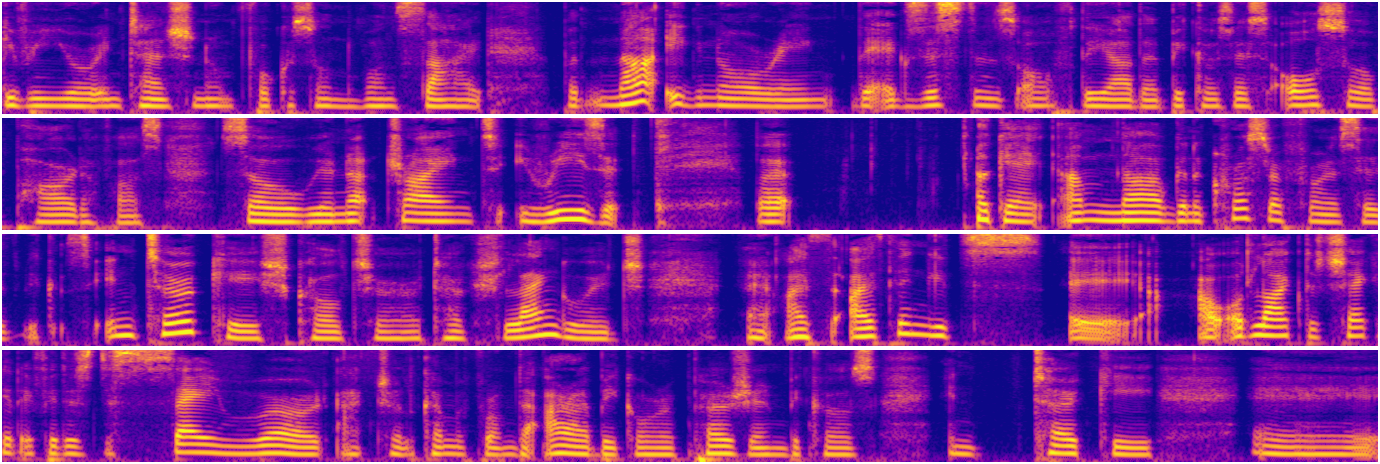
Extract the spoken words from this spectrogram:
giving your intention and focus on one side, but not ignoring the existence of the other because it's also a part of us. So we're not trying to erase it. But okay, I'm now going to cross reference it because in Turkish culture, Turkish language, uh, I th- I think it's uh, I would like to check it if it is the same word actually coming from the Arabic or Persian because in Turkey uh,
